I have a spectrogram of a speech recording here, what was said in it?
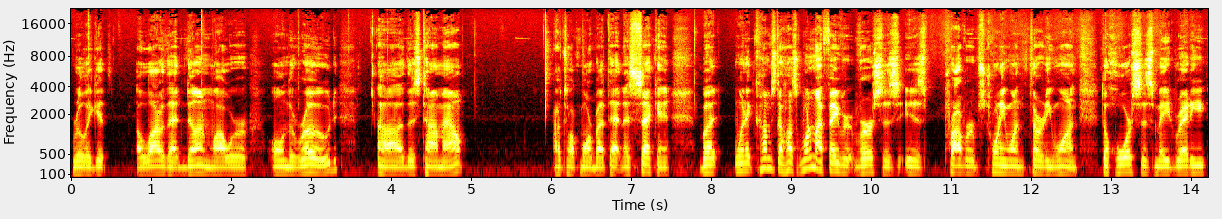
really get a lot of that done while we're on the road uh, this time out. I'll talk more about that in a second. But when it comes to hustle, one of my favorite verses is Proverbs 21:31. The horse is made ready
